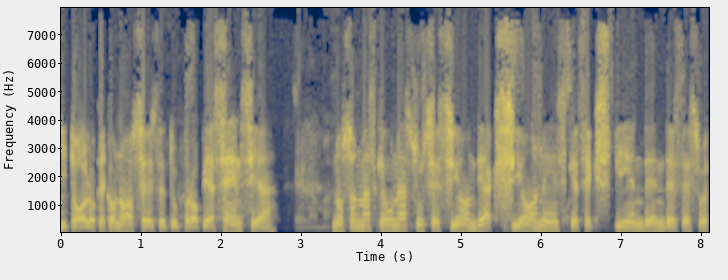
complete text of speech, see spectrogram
Y todo lo que conoces de tu propia esencia no son más que una sucesión de acciones que se extienden desde, su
